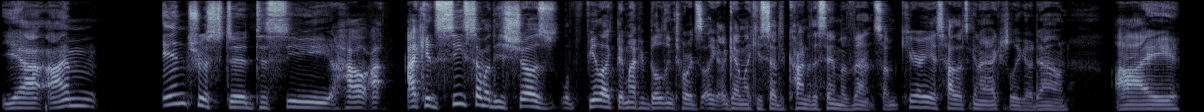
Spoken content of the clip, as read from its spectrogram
Yeah, I'm interested to see how I, could see some of these shows feel like they might be building towards like again, like you said, kind of the same event. So I'm curious how that's going to actually go down. I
